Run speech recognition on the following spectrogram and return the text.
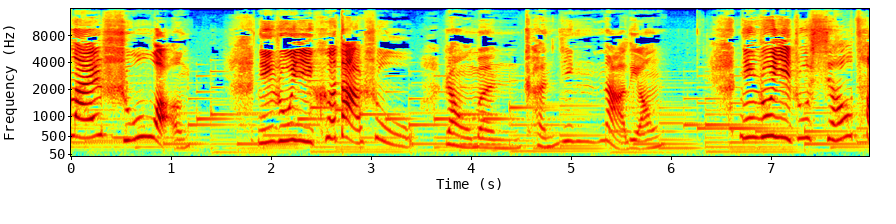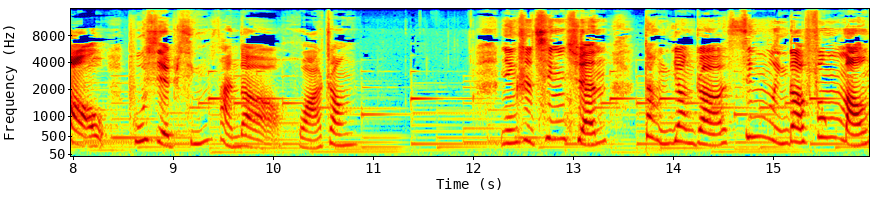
来暑往。您如一棵大树，让我们沉荫纳凉；您如一株小草，谱写平凡的华章。您是清泉，荡漾着心灵的锋芒；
